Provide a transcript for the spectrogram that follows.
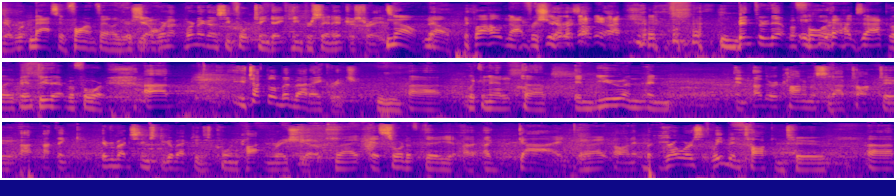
yeah, massive farm failures. Yeah, we're not we're not going to see 14 to 18 percent interest rates. No, no. Well, I hope not for sure. yeah, Been through that before. Yeah, exactly. Been through that before. Uh, you talked a little bit about acreage. Mm-hmm. Uh, looking at it, uh, and you and, and and other economists that I've talked to, I, I, think everybody seems to go back to this corn cotton ratio. Right. It's sort of the a, a guide right. on it. But growers we've been talking to, uh,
